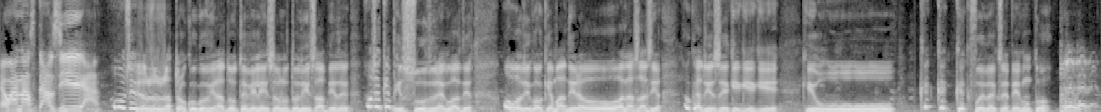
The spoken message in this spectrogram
É o Anastasia! Você já, já, trocou o governador, teve eleição, não tô nem sabendo. Mas que absurdo o negócio desse. Ou de qualquer maneira, ô, Anastasia, eu quero dizer que. que, que, que o. o, o que, que, que foi que você perguntou?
